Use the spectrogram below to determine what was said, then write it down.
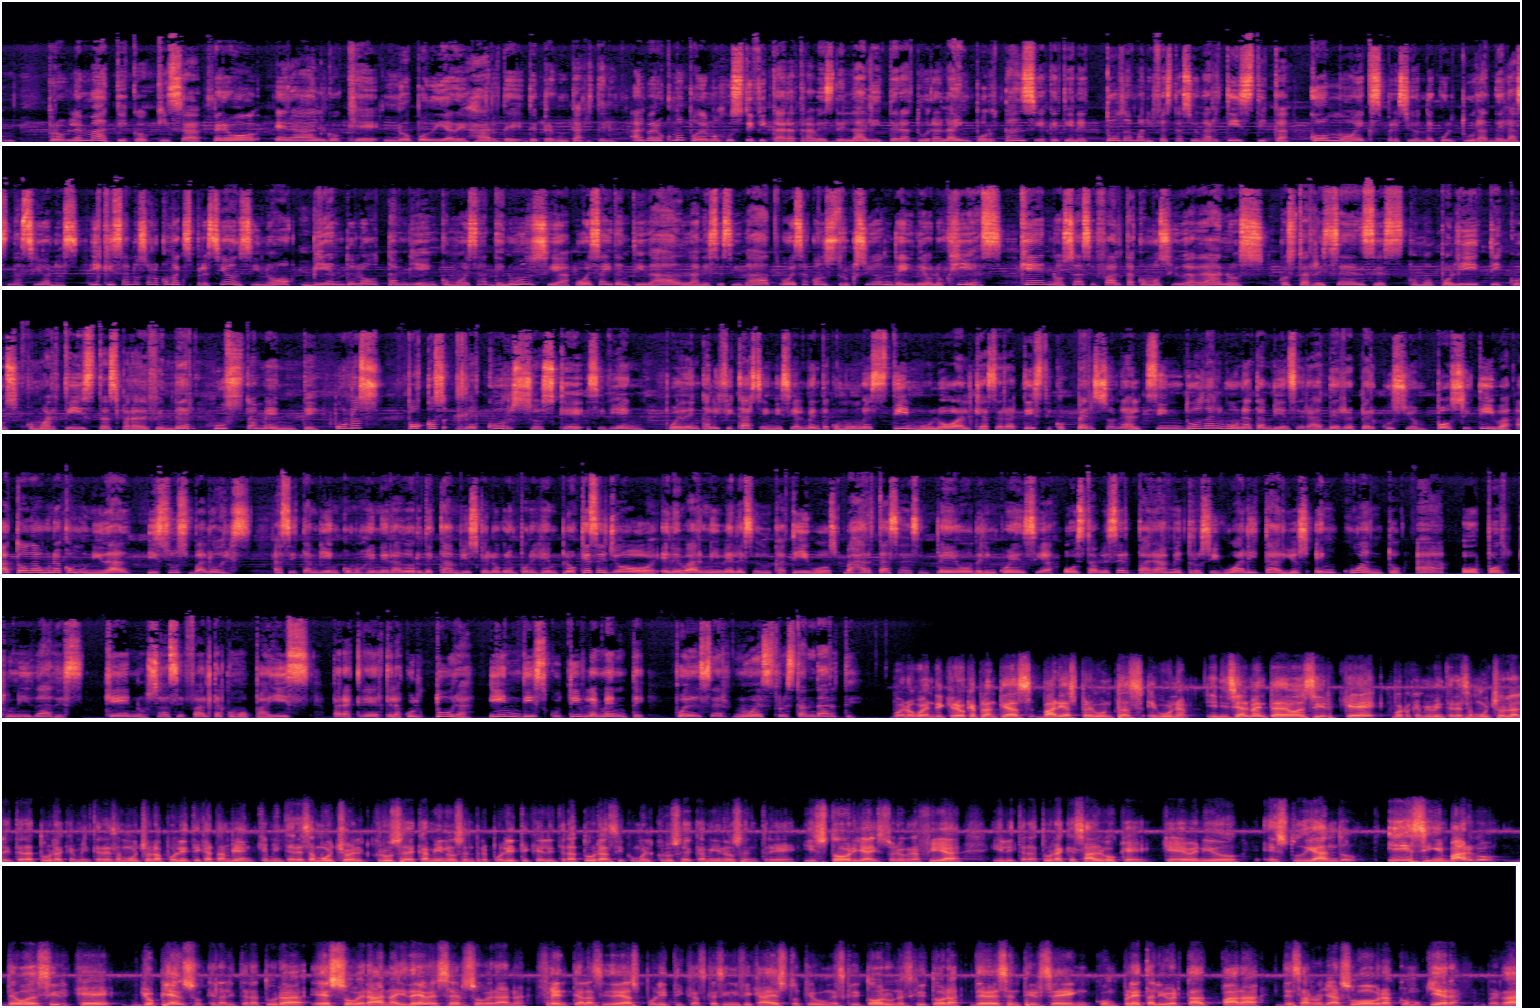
problemático quizá, pero era algo que no podía dejar de, preguntártelo. Álvaro, ¿cómo podemos justificar a través de la literatura la importancia que tiene toda manifestación artística como expresión de cultura de las naciones? Y quizá no solo como expresión, sino viéndolo también como esa denuncia o esa identidad, la necesidad o esa construcción de ideologías. ¿Qué nos hace falta como ciudadanos costarricenses, como políticos, como artistas para defender justamente unos pocos recursos que, si bien pueden calificarse inicialmente como un estímulo al quehacer artístico personal, sin duda alguna también será de repercusión positiva a toda una comunidad y sus valores así también como generador de cambios que logren, por ejemplo, qué sé yo, elevar niveles educativos, bajar tasa de desempleo, delincuencia o establecer parámetros igualitarios en cuanto a oportunidades. ¿Qué nos hace falta como país para creer que la cultura indiscutiblemente puede ser nuestro estandarte? Bueno, Wendy, creo que planteas varias preguntas en una. Inicialmente debo decir que, bueno, que a mí me interesa mucho la literatura, que me interesa mucho la política también, que me interesa mucho el cruce de caminos entre política y literatura, así como el cruce de caminos entre historia, historiografía y literatura, que es algo que, que he venido estudiando y sin embargo debo decir que yo pienso que la literatura es soberana y debe ser soberana frente a las ideas políticas. ¿Qué significa esto? Que un escritor, una escritora debe sentirse en completa libertad para desarrollar su obra como quiera.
